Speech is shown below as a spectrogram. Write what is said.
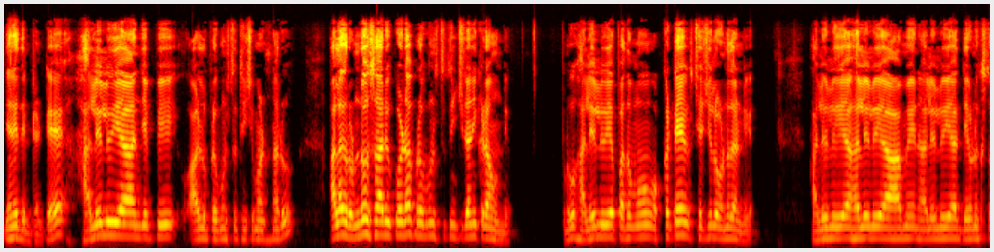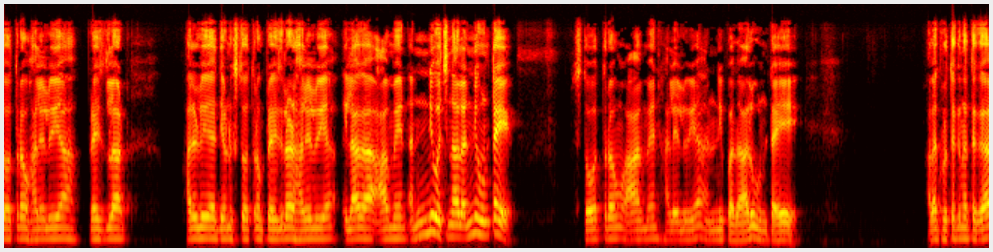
నేనేది ఏంటంటే హల్లెలూయా అని చెప్పి వాళ్ళు ప్రభుని స్థుతించమంటున్నారు అలాగే రెండోసారి కూడా ప్రభుని స్థుతించడానికి ఇక్కడ ఉంది. ఇప్పుడు హల్లెలూయా పదము ఒక్కటే చర్చిలో ఉండదండి. హల్లెలూయా హల్లెలూయా ఆమెన్ హల్లెలూయా దేవునికి స్తోత్రం హల్లెలూయా ప్రైజ్ లాడ్ దేవునికి స్తోత్రం ప్రైజ్ లాడ్ ఇలాగా ఆమెన్ అన్ని వచనాలు అన్నీ ఉంటాయి. స్తోత్రం ఆమెన్ హల్లెలూయా అన్ని పదాలు ఉంటాయి. అలా కృతజ్ఞతగా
